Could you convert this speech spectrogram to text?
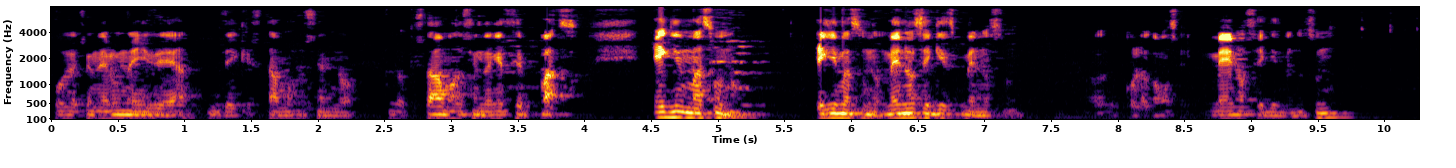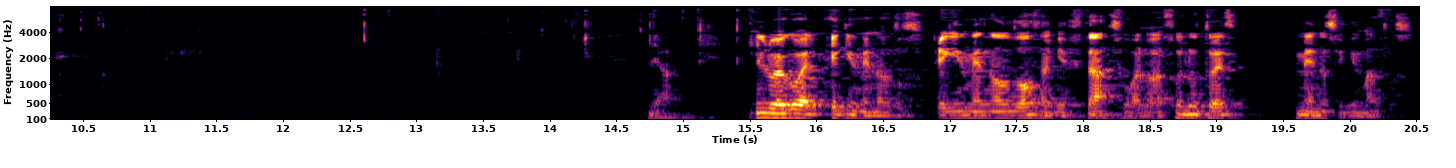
poder tener una idea de que estamos haciendo lo que estábamos haciendo en este paso. x más 1, x más 1, menos x menos 1. colocamos ahí, menos x menos 1. Ya. Y luego el x menos 2. x menos 2, aquí está, su valor absoluto es menos x más 2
